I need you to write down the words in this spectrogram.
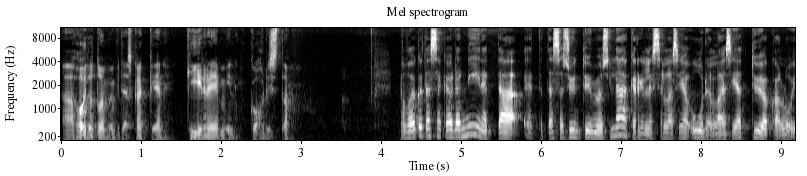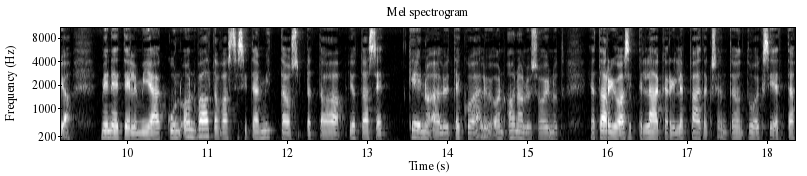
ää, hoitotoimen pitäisi kaikkein kiireimmin kohdistaa. No voiko tässä käydä niin, että, että tässä syntyy myös lääkärille sellaisia uudenlaisia työkaluja, menetelmiä, kun on valtavasti sitä mittausdataa, jota se keinoäly, tekoäly on analysoinut ja tarjoaa sitten lääkärille päätöksenteon tueksi, että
